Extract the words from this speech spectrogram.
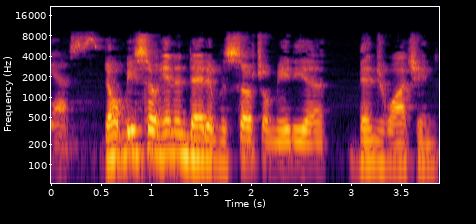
Yes. Don't be so inundated with social media, binge watching.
